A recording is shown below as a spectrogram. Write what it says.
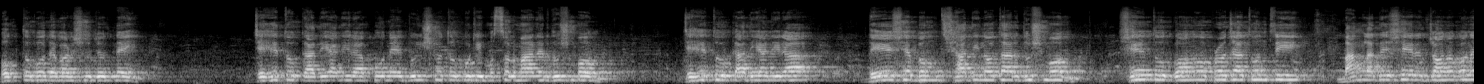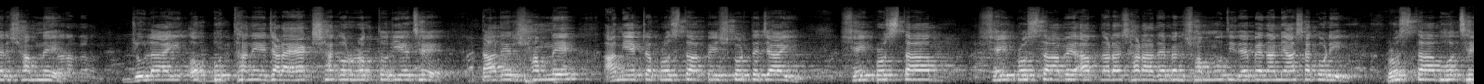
বক্তব্য দেবার সুযোগ নেই। যেহেতু কাদিয়ানিরা পৌনে দুইশত কোটি মুসলমানের দুশ্মন, যেহেতু কাদিয়ানিরা দেশ এবং স্বাধীনতার দুশ্মন, সেহেতু গণপ্রজাতন্ত্রী বাংলাদেশের জনগণের সামনে জুলাই অভ্যুত্থানে যারা এক সাগর রক্ত দিয়েছে, তাদের সামনে আমি একটা প্রস্তাব পেশ করতে চাই। সেই প্রস্তাব সেই প্রস্তাবে আপনারা সাড়া দেবেন, সম্মতি দেবেন, আমি আশা করি। প্রস্তাব হচ্ছে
